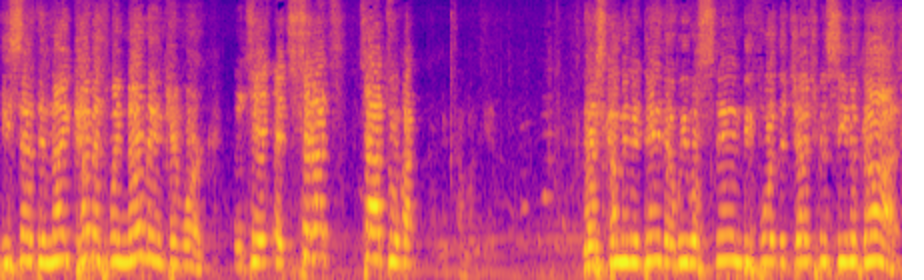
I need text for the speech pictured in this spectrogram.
He said, The night cometh when no man can work. nti ekiseera There's coming a day that we will stand before the judgment seat of God,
